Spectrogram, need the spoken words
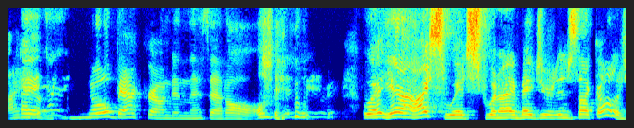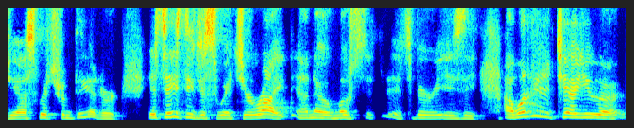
I have I, no background in this at all. well, yeah, I switched when I majored in psychology. I switched from theater. It's easy to switch. You're right. I know most it's very easy. I wanted to tell you a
